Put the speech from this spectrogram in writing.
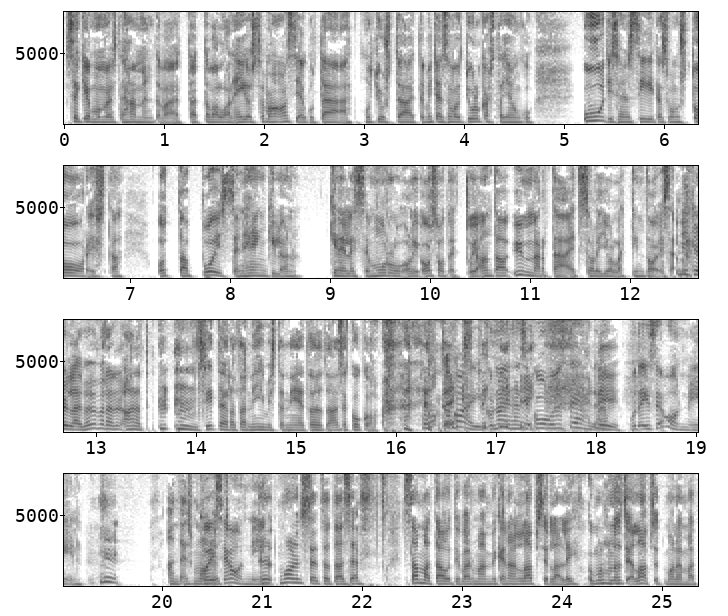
sekin on mun mielestä hämmentävää, että tavallaan ei ole sama asia kuin tämä, mutta just tämä, että miten sä voit julkaista jonkun uutisen siitä sun storista, ottaa pois sen henkilön, kenelle se muru oli osoitettu ja antaa ymmärtää, että se oli jollekin toiselle. Niin kyllä, mä ymmärrän aina, että siteerataan ihmistä niin, että otetaan se koko Totta kai, teksti. kun näinhän se kuuluisi tehdä. Niin. Mutta ei se ole niin. Anteeksi, mulla ei nyt- se on niin. Mulla on nyt se, tota, se sama tauti varmaan, mikä noin lapsilla oli, kun mulla on siellä lapset molemmat,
